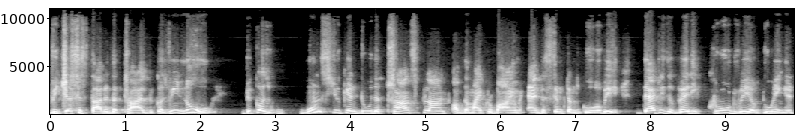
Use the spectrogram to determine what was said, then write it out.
We just started the trial because we know because once you can do the transplant of the microbiome and the symptoms go away, that is a very crude way of doing it.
